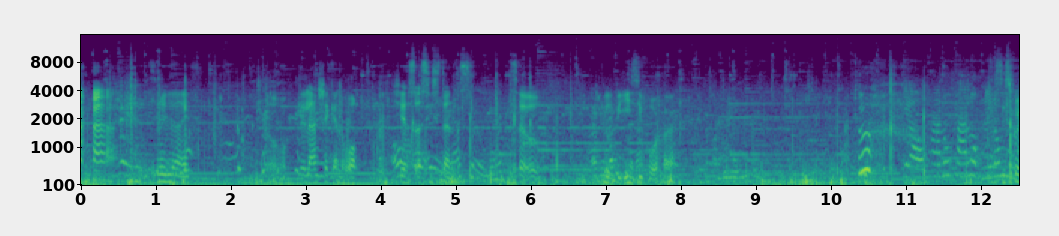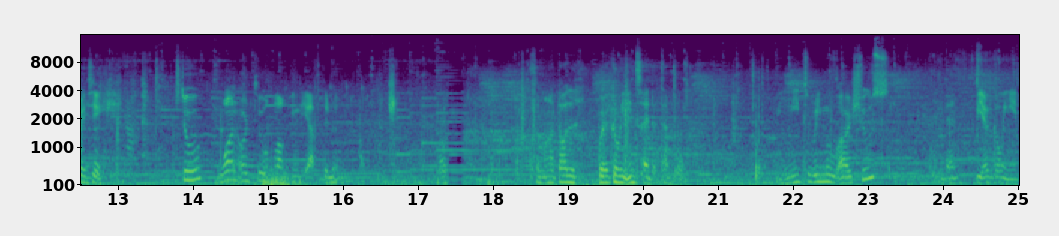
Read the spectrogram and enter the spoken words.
it's really nice. So Nilasha can walk. She has assistance. So it will be easy for her. Whew. This is crazy. Two, one or two o'clock in the afternoon. So mga we're going inside the temple. We need to remove our shoes and then we are going in.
